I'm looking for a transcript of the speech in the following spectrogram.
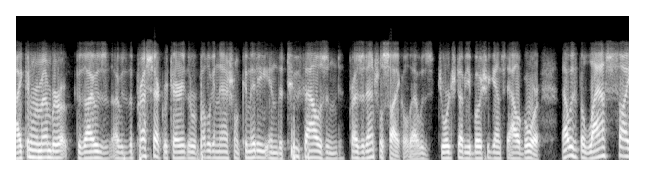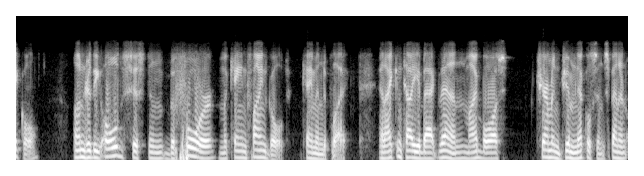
I can remember because I was I was the press secretary of the Republican National Committee in the 2000 presidential cycle. That was George W. Bush against Al Gore. That was the last cycle under the old system before McCain Feingold came into play. And I can tell you back then, my boss, Chairman Jim Nicholson, spent an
